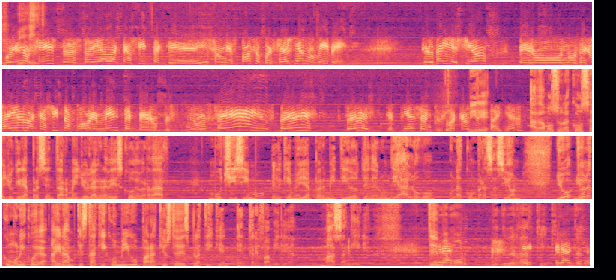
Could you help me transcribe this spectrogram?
Bueno, Eh, sí, está, está allá la casita que hizo mi esposo, pues él ya no vive. Él falleció, pero nos dejó allá la casita pobremente, pero pues no sé, ¿y usted, ustedes qué piensan, pues la casa Mire, está allá. hagamos una cosa. Yo quería presentarme. Yo le agradezco de verdad muchísimo el que me haya permitido tener un diálogo, una conversación. Yo, yo le comunico a Airam que está aquí conmigo para que ustedes platiquen entre familia más sanguínea. Ten, mi amor, de verdad, Sí, qué, gracias.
